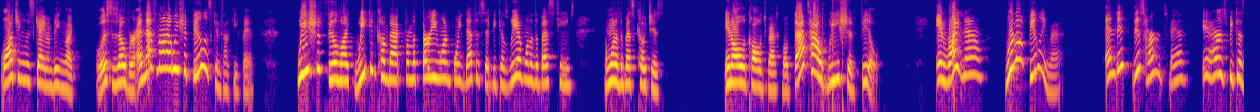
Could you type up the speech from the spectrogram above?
watching this game and being like, well, this is over. And that's not how we should feel as Kentucky fans. We should feel like we can come back from a 31 point deficit because we have one of the best teams and one of the best coaches in all of college basketball. That's how we should feel. And right now, we're not feeling that. And this, this hurts, man. It hurts because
